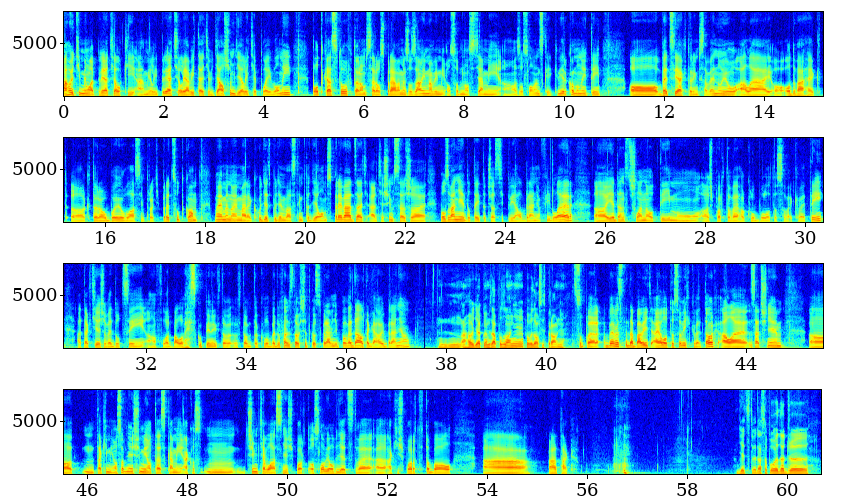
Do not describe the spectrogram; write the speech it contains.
Ahojte milé priateľky a milí priatelia, vítajte v ďalšom dieli Teplej vlny, podcastu, v ktorom sa rozprávame so zaujímavými osobnostiami zo slovenskej queer komunity o veciach, ktorým sa venujú, ale aj o odvahe, ktorou bojujú vlastne proti predsudkom. Moje meno je Marek Hudec, budem vás týmto dielom sprevádzať a teším sa, že pozvanie do tejto časti prijal Braňo Fidler, jeden z členov týmu športového klubu Lotosové kvety a taktiež vedúci florbalovej skupiny v, to, v tomto klube. Dúfam, že to všetko správne povedal, tak ahoj Braňo. Mm, ahoj, ďakujem za pozvanie, povedal si správne. Super. Budeme sa teda baviť aj o lotosových kvetoch, ale začnem uh, takými osobnejšími otázkami, ako, um, čím ťa vlastne šport oslovil v detstve, uh, aký šport to bol a a tak. V detstve dá sa povedať, že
